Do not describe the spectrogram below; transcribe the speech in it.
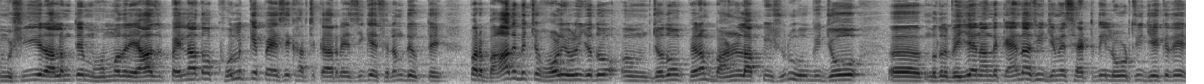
ਮੁਸ਼ੀਰ ਆਲਮ ਤੇ ਮੁਹੰਮਦ ਰਿਆਜ਼, ਪਹਿਲਾਂ ਤਾਂ ਉਹ ਖੁੱਲ੍ਹ ਕੇ ਪੈਸੇ ਖਰਚ ਕਰ ਰਹੇ ਸੀਗੇ ਫਿਲਮ ਦੇ ਉੱਤੇ, ਪਰ ਬਾਅਦ ਵਿੱਚ ਹੌਲੀ ਹੌਲੀ ਜਦੋਂ ਜਦੋਂ ਫਿਲਮ ਬਣਨ ਲੱਪੀ ਸ਼ੁਰੂ ਹੋ ਗਈ, ਜੋ ਮਤਲਬ ਵਿਜੇ ਆਨੰਦ ਕਹਿੰਦਾ ਸੀ, ਜਿਵੇਂ ਸੈੱਟ ਦੀ ਲੋੜ ਸੀ, ਜੇ ਕਿਤੇ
